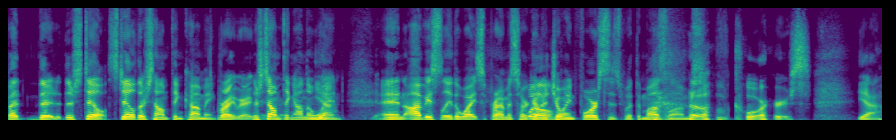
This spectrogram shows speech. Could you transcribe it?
but there's still still there's something coming. Right, right, There's right, something right. on the Yeah. wind, and obviously the white supremacists are going to join forces with the Muslims. of course. Yeah.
